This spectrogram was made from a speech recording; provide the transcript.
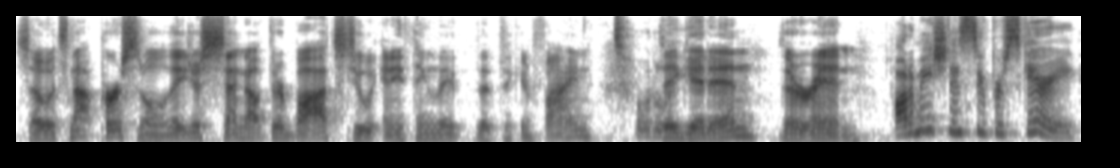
So it's not personal. They just send out their bots to anything they, that they can find. Totally. They get in, they're in. automation is super scary.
